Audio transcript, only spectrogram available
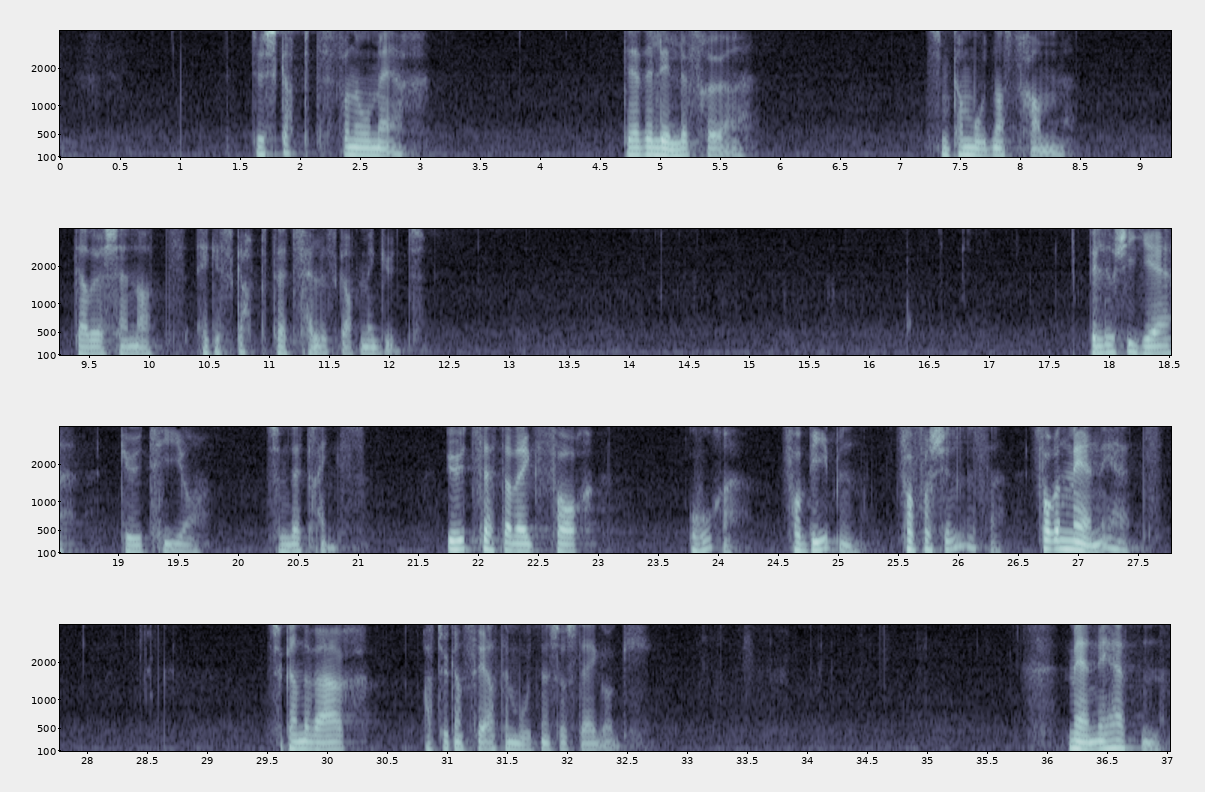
Du er skapt for noe mer. Det er det lille frøet som kan modnes fram, der du kjenner at 'jeg er skapt til et fellesskap med Gud'. Vil du ikke gi Gud tida som det trengs? Utsette deg for ordet? for Bibelen, for forkynnelse, for en menighet, så kan det være at du kan se at det modnes hos deg òg. Menigheten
